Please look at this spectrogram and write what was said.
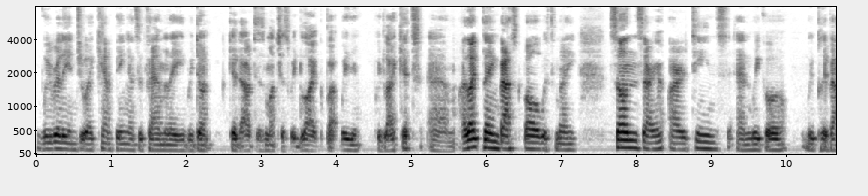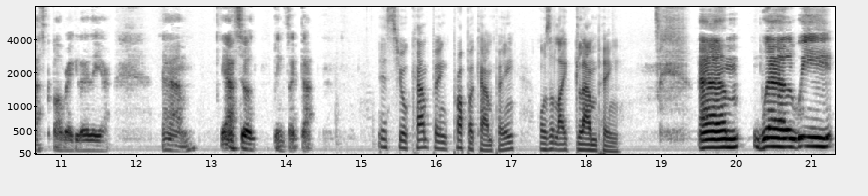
we really enjoy camping as a family. We don't get out as much as we'd like, but we we like it. Um, I like playing basketball with my sons, our our teens, and we go we play basketball regularly. Or, um, yeah, so things like that. Is your camping proper camping, or is it like glamping? Um, well, we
